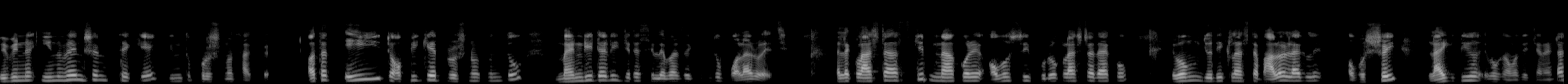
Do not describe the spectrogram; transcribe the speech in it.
বিভিন্ন ইনভেনশন থেকে কিন্তু প্রশ্ন থাকবে। অর্থাৎ এই টপিকের প্রশ্ন কিন্তু ম্যান্ডেটারি যেটা সিলেবাসে কিন্তু বলা রয়েছে। তাহলে ক্লাসটা স্কিপ না করে অবশ্যই পুরো ক্লাসটা দেখো এবং যদি ক্লাসটা ভালো লাগলে অবশ্যই লাইক দিও এবং আমাদের চ্যানেলটা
